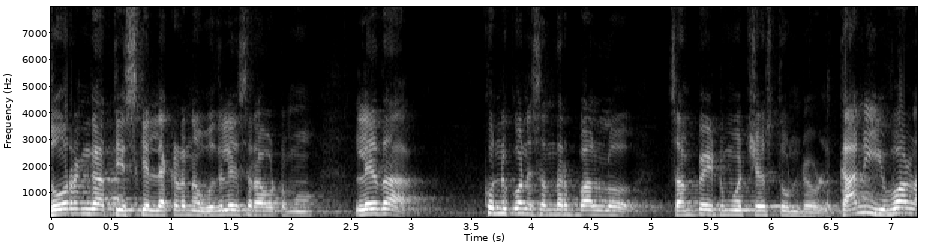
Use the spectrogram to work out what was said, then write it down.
దూరంగా తీసుకెళ్ళి ఎక్కడైనా వదిలేసి రావటము లేదా కొన్ని కొన్ని సందర్భాల్లో చంపేయటమో చేస్తూ ఉండేవాళ్ళు. కానీ ఇవాళ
